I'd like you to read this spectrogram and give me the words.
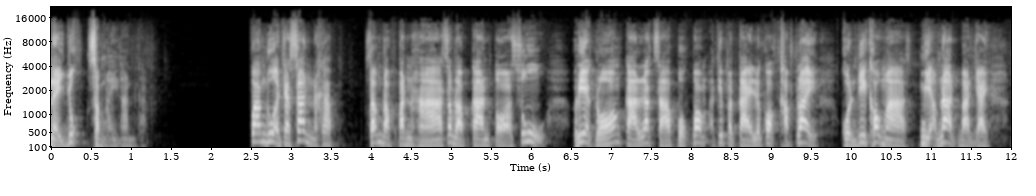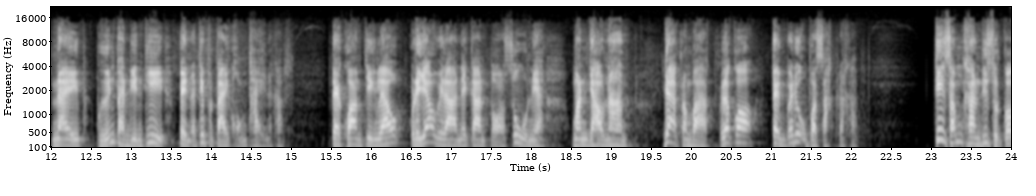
ในยุคสมัยนั้นครับฟังดูอาจจะสั้นนะครับสำหรับปัญหาสำหรับการต่อสู้ เรียกร้องการรักษาปกป้องอธิปไตย แล้วก็ขับไล่คนที่เข้ามามีอำนาจบาดใหญ่ ในผืนแผ่นดินที่เป็นอธิปไตยของไทยนะครับ แต่ความจริงแล้วระยะเวลาในการต่อสู้เนี่ยมันยาวนานยากลำบาก แล้วก็เต็มไปด้วยอุปสรรคนะครับ ที่สำคัญที่สุดก็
